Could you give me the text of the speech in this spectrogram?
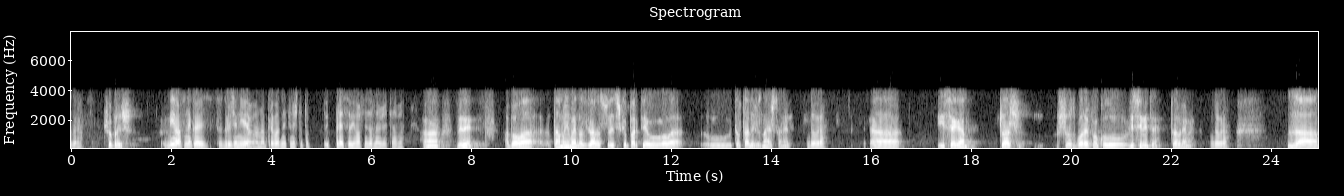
бра. Што правиш? Ми имав некој содружение на превозници, нешто па пресови имав, не дека ама. А, види, абе ова, таму има една зграда социјалистичка партија у ова, у Тофталежа, знаеш тоа, нели? Добро. А, и сега, тоа што зборевме околу висините тоа време. Добро. За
